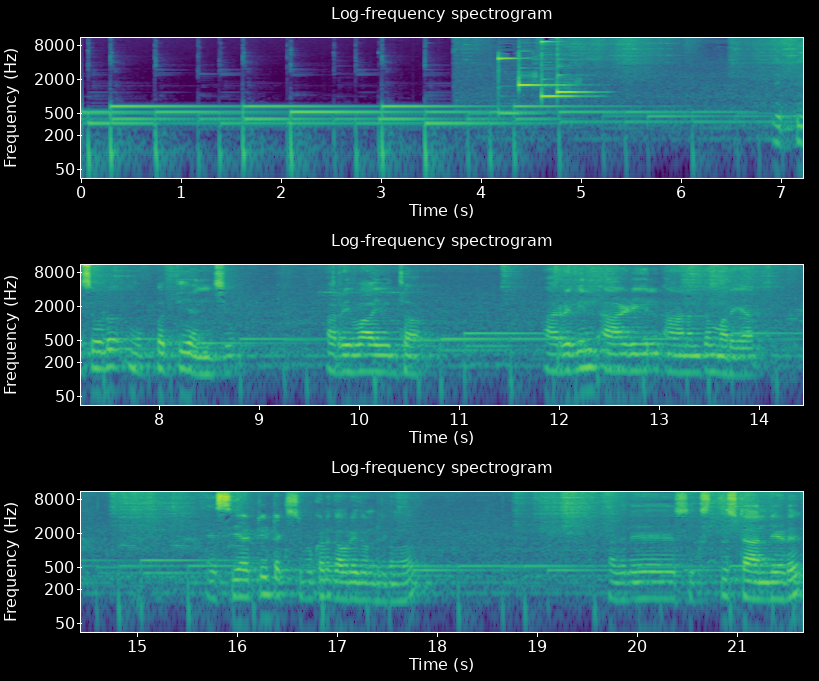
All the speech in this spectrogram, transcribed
എപ്പിസോഡ് മുപ്പത്തി അഞ്ച് അറിവായുധ. അറിവിൻ ആഴിയിൽ ആനന്ദം അറിയാം S C R T text ബുക്കാണ് കവർ ചെയ്തുകൊണ്ടിരിക്കുന്നത്. അതിൽ സിക്സ്ത് സ്റ്റാൻഡേർഡ്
